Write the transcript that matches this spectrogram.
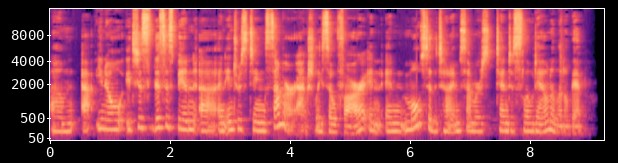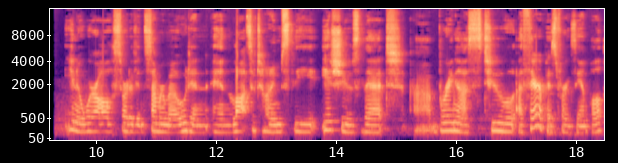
Um, uh, you know, it's just this has been uh, an interesting summer actually so far, and and most of the time summers tend to slow down a little bit you know, we're all sort of in summer mode, and, and lots of times the issues that uh, bring us to a therapist, for example,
